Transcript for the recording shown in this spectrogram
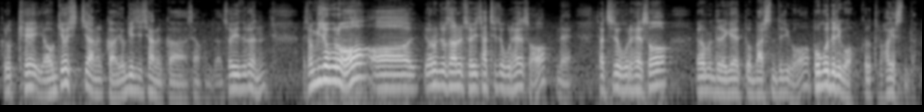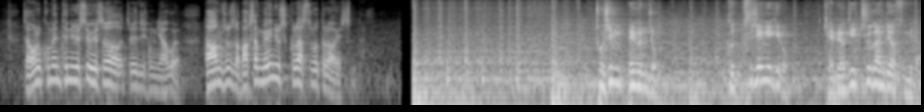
그렇게 여겨지지 않을까 여겨지지 않을까 생각합니다. 저희들은 정기적으로 어, 여론조사를 저희 자체적으로 해서 네, 자체적으로 해서 여러분들에게 또 말씀드리고 보고드리고 그렇도록 하겠습니다. 자 오늘 코멘트 뉴스 여기서 저희들이 정리하고요. 다음 순서 박상병의 뉴스 클래스로 들어가겠습니다. 조심 백은종 그 투쟁의 기록 개벽이 출간되었습니다.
